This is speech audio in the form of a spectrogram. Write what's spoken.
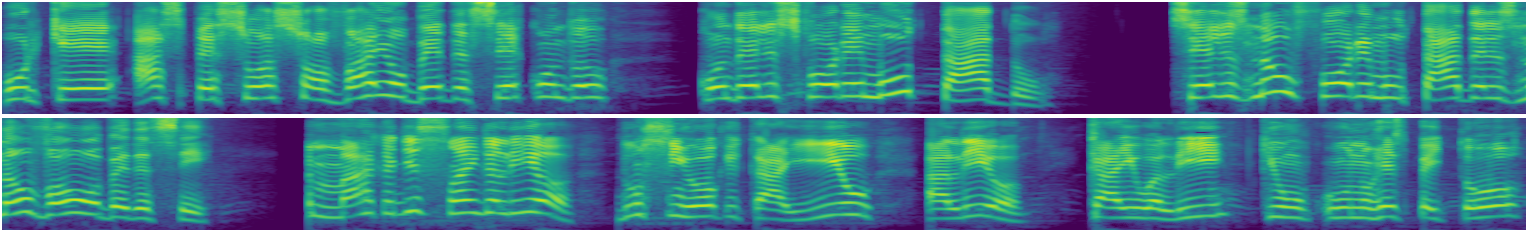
Porque as pessoas só vão obedecer quando, quando eles forem multados. Se eles não forem multados, eles não vão obedecer. Marca de sangue ali, ó, de um senhor que caiu, ali, ó, caiu ali, que um, um não respeitou,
